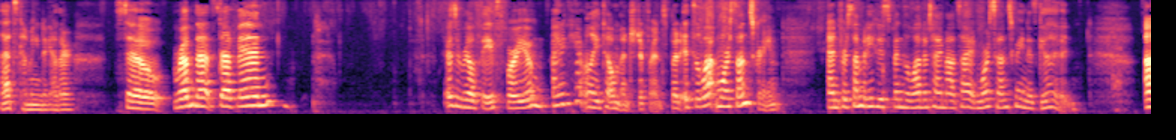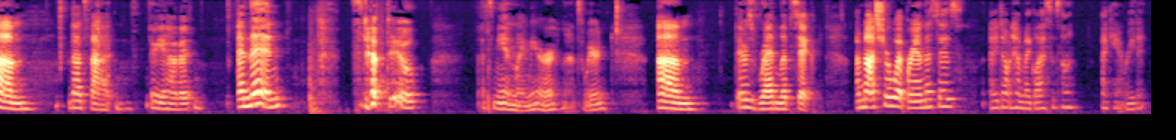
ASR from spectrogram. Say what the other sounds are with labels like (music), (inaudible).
That's coming together. So rub that stuff in. There's a real face for you. I can't really tell much difference, but it's a lot more sunscreen. And for somebody who spends a lot of time outside, more sunscreen is good. Um, that's that. There you have it. And then (laughs) step two, that's me in my mirror. That's weird. Um, there's red lipstick. I'm not sure what brand this is. I don't have my glasses on. I can't read it.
